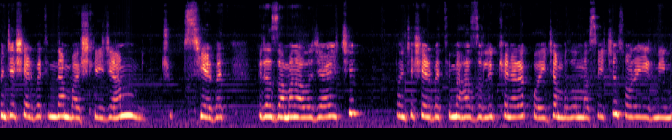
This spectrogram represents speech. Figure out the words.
Önce şerbetimden başlayacağım. Şerbet biraz zaman alacağı için. Önce şerbetimi hazırlayıp kenara koyacağım bulunması için. Sonra irmiğimi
